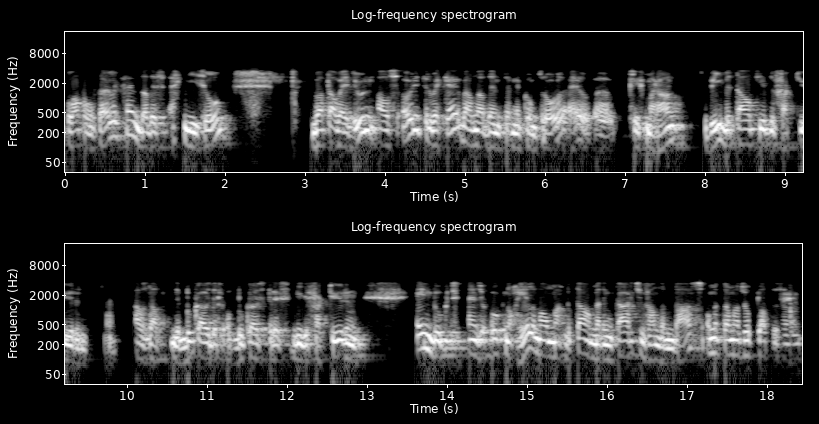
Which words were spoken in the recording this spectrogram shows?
laat ons duidelijk zijn, dat is echt niet zo. Wat dat wij doen als auditor, wij kijken wel naar de interne controle. Hè. Geef maar aan, wie betaalt hier de facturen? Als dat de boekhouder of boekhoudster is die de facturen inboekt en ze ook nog helemaal mag betalen met een kaartje van de baas, om het dan maar zo plat te zeggen,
